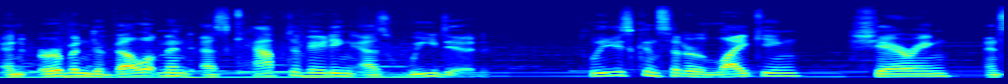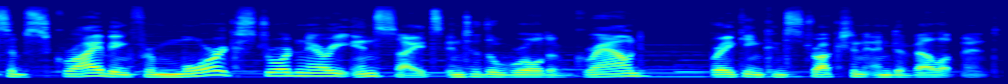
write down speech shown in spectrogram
and urban development as captivating as we did, please consider liking, sharing, and subscribing for more extraordinary insights into the world of ground-breaking construction and development.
